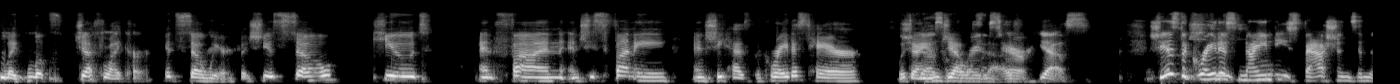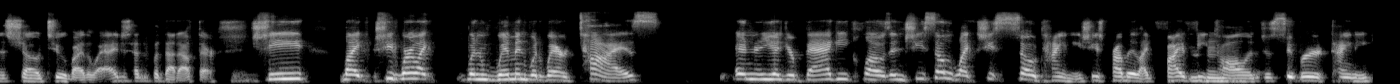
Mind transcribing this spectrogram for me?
like looks just like her. It's so weird, but she is so cute and fun and she's funny and she has the greatest hair, which She I am jealous greatest of. hair. Yes. She has the She- greatest 90s fashions in this show, too, by the way. I just had to put that out there. She, like, she'd wear, like, when women would wear ties and you had your baggy clothes. And she's so, like, she's so tiny. She's probably like 5 feet Mhm. tall and just super tiny.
